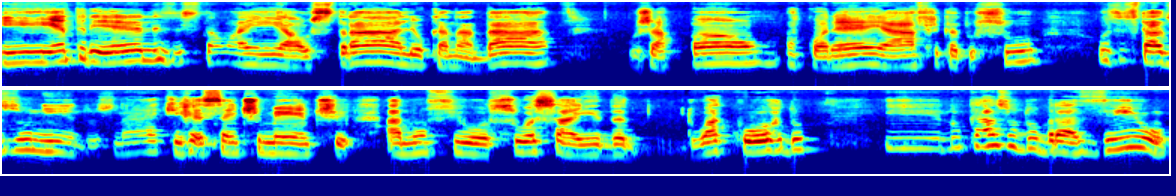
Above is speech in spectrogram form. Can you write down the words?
e entre eles estão aí a Austrália, o Canadá, o Japão, a Coreia, a África do Sul, os Estados Unidos, né, que recentemente anunciou sua saída do acordo, e no caso do Brasil,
